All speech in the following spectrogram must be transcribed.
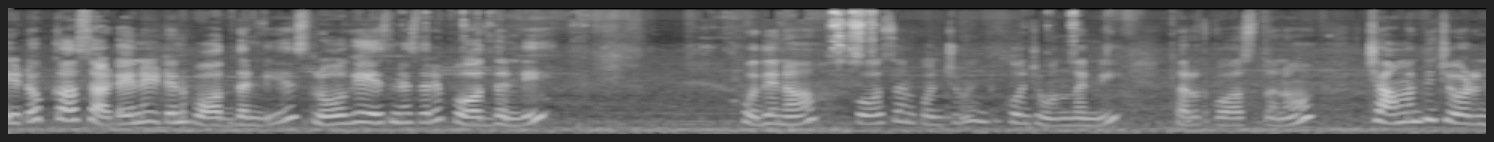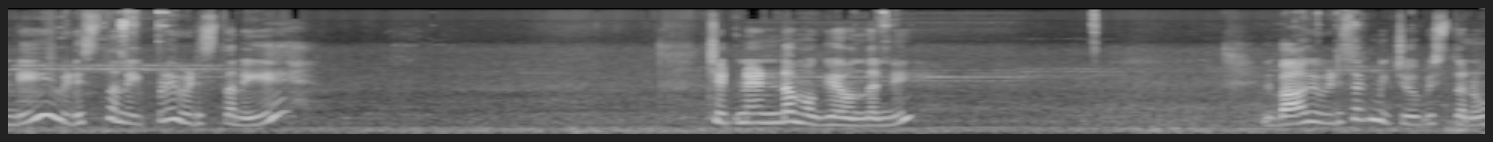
ఎటొక్క అటైనా ఇటైనా పోద్దండి. స్లోగా వేసినా సరే పోద్దండి. పుదీనా కోసాను కొంచెం ఇంకా కొంచెం ఉందండి. తర్వాత కోస్తాను. చామంతి చూడండి విడిస్తాను ఇప్పుడే విడిస్తాను. చెట్టు నిండా మొగ్గే ఉందండి. ఇది బాగా విడిసాక మీకు చూపిస్తాను.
